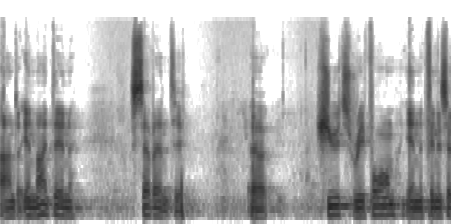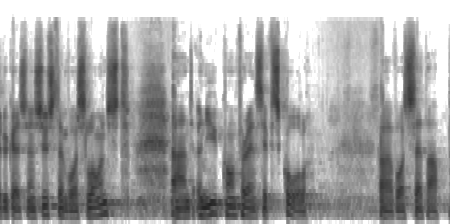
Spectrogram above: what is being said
And in 1970, uh, huge reform in Finnish education system was launched and a new comprehensive school uh, was set up.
